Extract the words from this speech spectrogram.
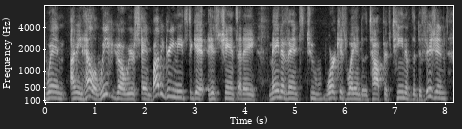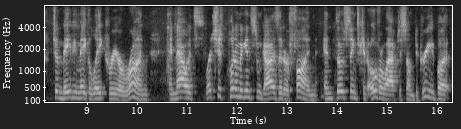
when I mean hell a week ago we were saying Bobby Green needs to get his chance at a main event to work his way into the top 15 of the division to maybe make a late career run. And now it's let's just put him against some guys that are fun and those things can overlap to some degree, but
